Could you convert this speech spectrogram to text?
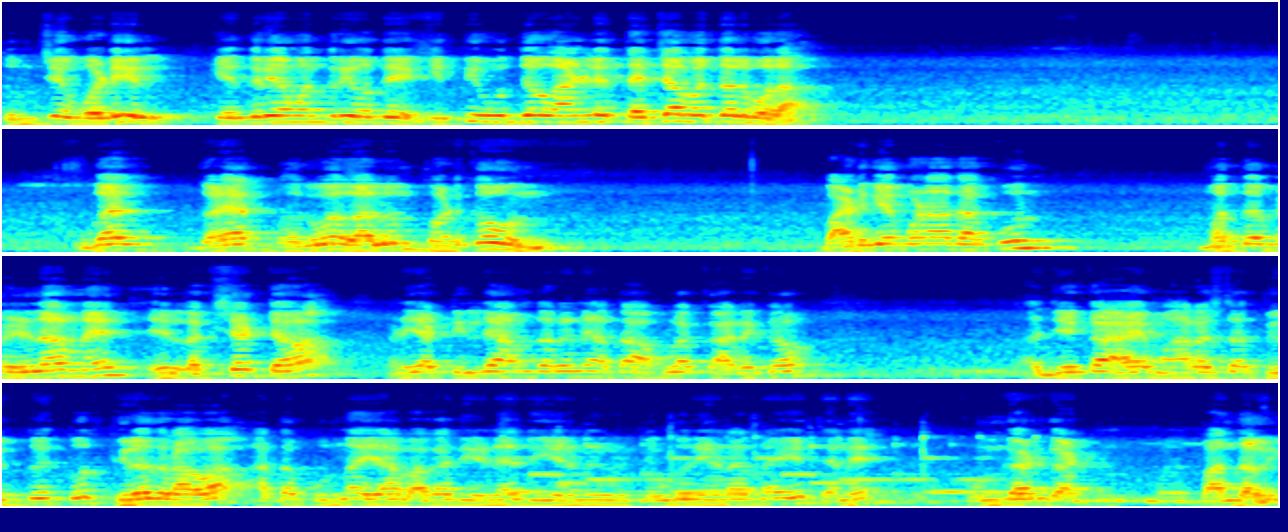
तुमचे वडील केंद्रीय मंत्री होते किती उद्योग आणले त्याच्याबद्दल बोला. उगाच गळ्यात भगवं घालून फडकवून बाडगेपणा दाखवून मतं मिळणार नाहीत हे लक्षात ठेवा. आणि या टिल्ल्या आमदाराने आता आपला कार्यक्रम जे काय आहे महाराष्ट्रात फिरतोय तोच फिरत राहावा. आता पुन्हा या भागात येण्यात येणं निवडून येणार नाही त्याने पुनगाट गाठ बांधावी.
